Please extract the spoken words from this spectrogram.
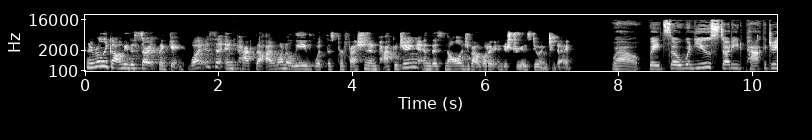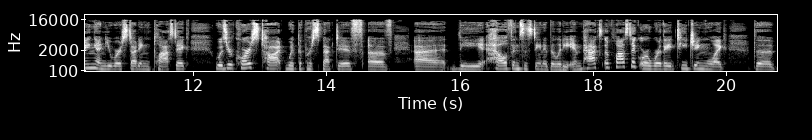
And it really got me to start thinking, what is the impact that I want to leave with this profession in packaging and this knowledge about what our industry is doing today? Wow. Wait, so when you studied packaging and you were studying plastic, was your course taught with the perspective of uh, the health and sustainability impacts of plastic, or were they teaching like the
